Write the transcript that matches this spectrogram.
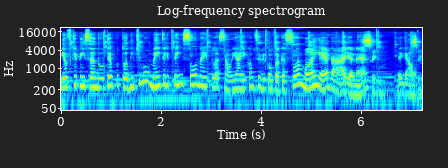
E eu fiquei pensando o tempo todo em que momento ele pensou na epilação. E aí, quando você me contou que a sua mãe é da área, né? Sim. Legal. Sim.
